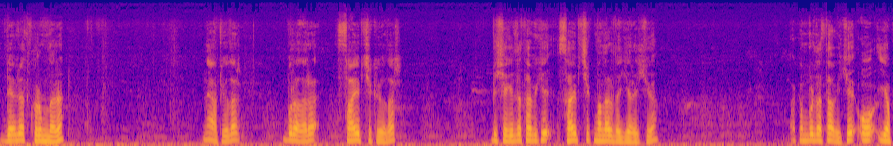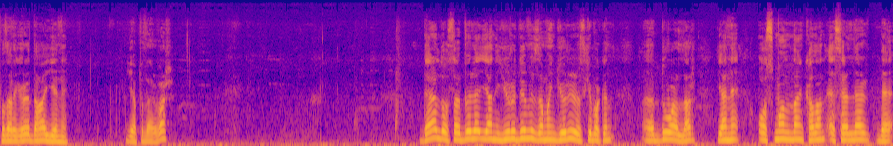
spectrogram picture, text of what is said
devlet kurumları ne yapıyorlar? Buralara sahip çıkıyorlar. Bir şekilde tabii ki sahip çıkmaları da gerekiyor. Bakın burada tabii ki o yapılara göre daha yeni yapılar var. Değerli dostlar böyle yani yürüdüğümüz zaman görüyoruz ki bakın e, duvarlar yani Osmanlı'dan kalan eserler de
